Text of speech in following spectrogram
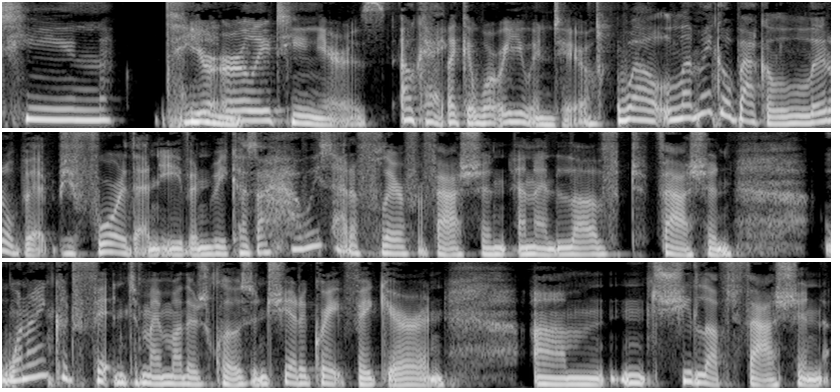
teen, teen. your early teen years? Okay. Like what were you into? Well, let me go back a little bit before then, even because I always had a flair for fashion and I loved fashion. When I could fit into my mother's clothes and she had a great figure and um, she loved fashion,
